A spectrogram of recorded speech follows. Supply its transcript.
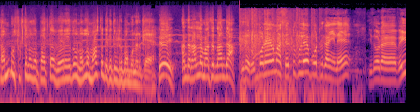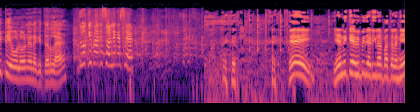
கம்பு சுத்தினதை பார்த்தா வேற ஏதோ நல்ல மாஸ்டர் கத்துக்கிட்டு இருப்பான் போல இருக்கே. டேய் அந்த நல்ல மாசம் நான் தான் இதை ரொம்ப நேரமா செட்டுக்குள்ளே போட்டிருக்காங்களே. இதோட வெயிட் எவ்வளோன்னு எனக்கு தெரியல தூக்கி பார்த்து சொல்லுங்க சார் ஏய் எனக்கே விபத்து அடிக்கலாம் பார்த்தல நீ?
